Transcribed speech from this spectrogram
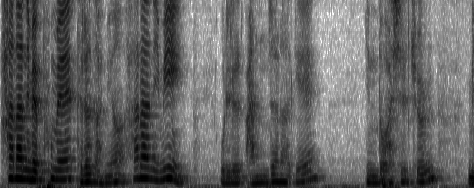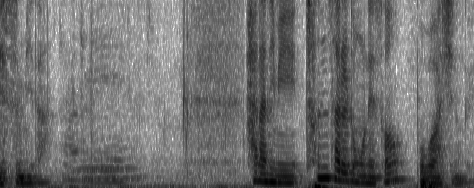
하나님의 품에 들어가면 하나님이 우리를 안전하게 인도하실 줄 믿습니다. 하나님이 천사를 동원해서 보호하시는 거예요.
